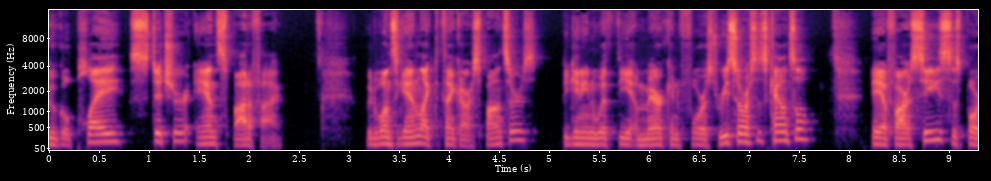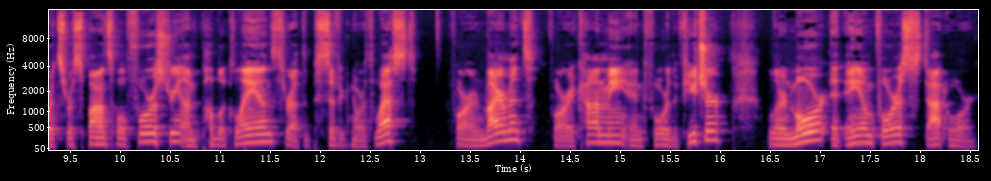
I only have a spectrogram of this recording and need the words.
Google Play, Stitcher, and Spotify. We'd once again like to thank our sponsors, beginning with the American Forest Resources Council. AFRC supports responsible forestry on public lands throughout the Pacific Northwest for our environment, for our economy, and for the future. Learn more at amforests.org.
